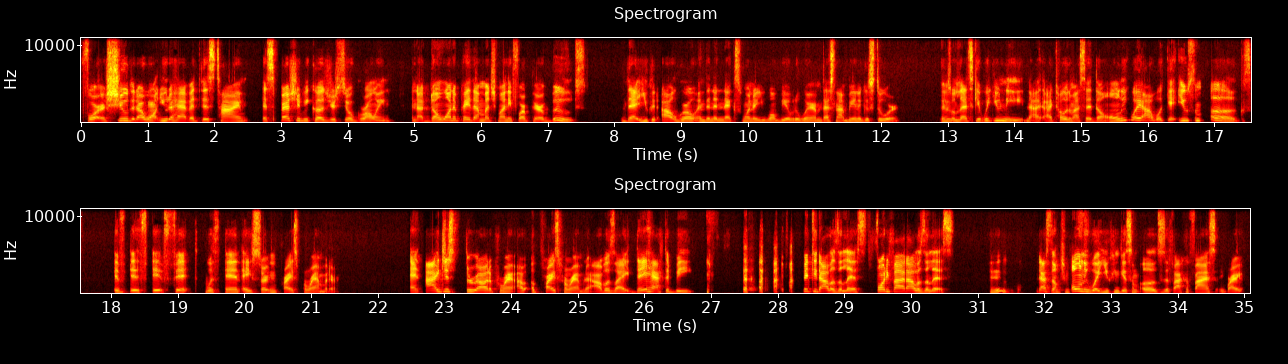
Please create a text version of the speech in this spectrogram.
for a shoe that I want you to have at this time, especially because you're still growing. And I don't want to pay that much money for a pair of boots that you could outgrow and then the next winter you won't be able to wear them. That's not being a good steward. So let's get what you need. Now, I, I told him, I said, the only way I would get you some Uggs if if it fit within a certain price parameter. And I just threw out a, param- a price parameter. I was like, they have to be fifty dollars a list, forty five dollars a list. Ooh. That's the you- only way you can get some Uggs if I could find some, right.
